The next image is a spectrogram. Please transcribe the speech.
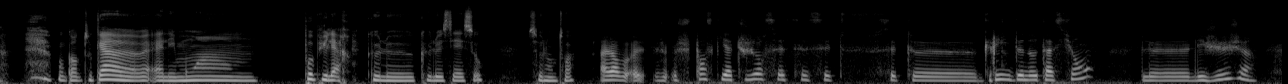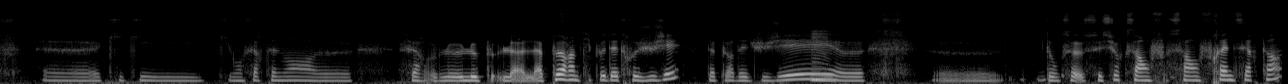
donc en tout cas, elle est moins populaire que le, que le CSO, selon toi? Alors, je, pense qu'il y a toujours cette, grille de notation, le- les juges, euh, qui, qui, qui vont certainement euh, faire le, le la, la peur un petit peu d'être jugé, la peur d'être jugé. Mm. euh, donc, c'est sûr que ça en, ça en freine certains.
